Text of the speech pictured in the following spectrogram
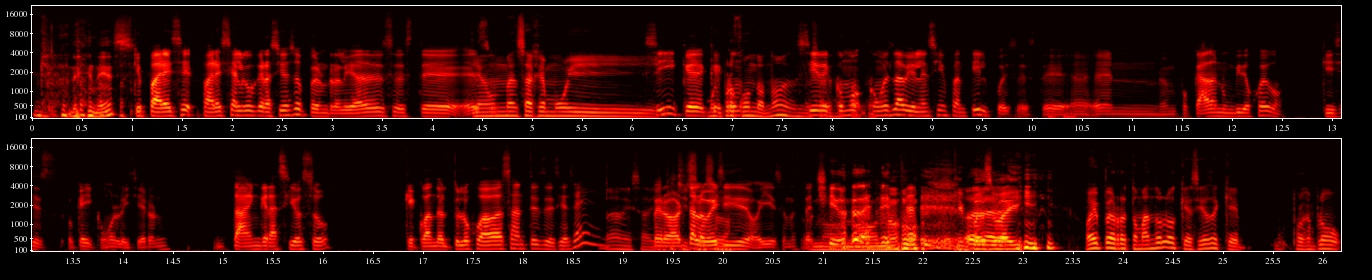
de Ness. Que parece, parece algo gracioso, pero en realidad es este. es Tiene un mensaje muy, sí, que, muy que profundo, ¿no? En Sí, de cómo, cómo es la violencia infantil, pues, este, eh, en, enfocada en un videojuego. Que dices, ok, ¿cómo lo hicieron tan gracioso? Que cuando tú lo jugabas antes decías, eh. Pero ahorita lo ves y dices, oye, eso no está No, chido. no, no. neta". ¿Qué pasó ahí? Oye, pero retomando lo que decías de que, por ejemplo,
